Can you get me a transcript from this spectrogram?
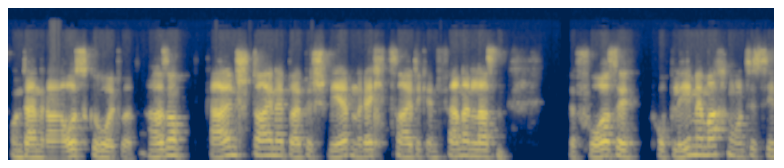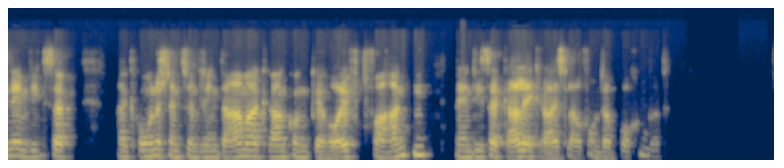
und dann rausgeholt wird. Also Gallensteine bei Beschwerden rechtzeitig entfernen lassen, bevor sie Probleme machen. Und sie sind eben, wie gesagt, bei chronisch entzündlichen Darmerkrankungen gehäuft vorhanden wenn dieser Galle-Kreislauf unterbrochen wird.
